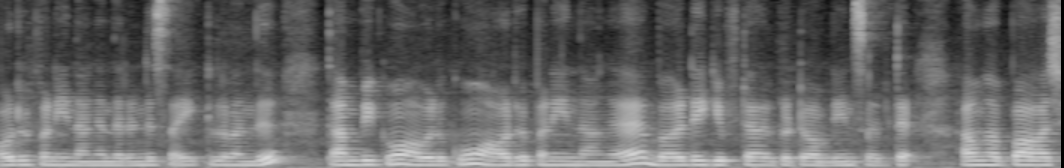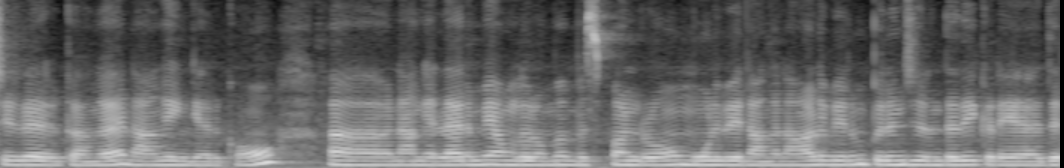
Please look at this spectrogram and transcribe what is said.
ஆர்டர் பண்ணியிருந்தாங்க. இந்த ரெண்டு சைக்கிள் வந்து தம்பிக்கும் அவளுக்கும் ஆர்டர் பண்ணியிருந்தாங்க. பர்த்டே கிஃப்டாக இருக்கட்டும் அப்படின்னு சொல்லிட்டு. அவங்க அப்பா ஆஸ்திரேலியா இருக்காங்க. நாங்கள் இங்கே இருக்கோம். நாங்கள் எல்லாருமே அவங்கள ரொம்ப மிஸ் பண்ணுறோம் மூணு பேர் நாங்கள் நாலு பேரும் பிரிஞ்சு இருந்ததே கிடையாது.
